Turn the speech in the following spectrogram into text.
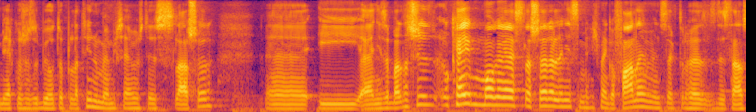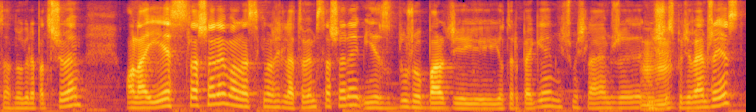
jako, że zrobiło to Platinum, ja myślałem, że to jest slasher. Y, I a ja nie za bardzo. Znaczy, okej, mogę grać slasher, ale nie jestem jakimś mega fanem, więc tak trochę z dystansu na tę grę patrzyłem. Ona jest slasherem, ale ona jest takim razie latowym slasherem i jest dużo bardziej JRPG niż myślałem, że niż się spodziewałem, że jest.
